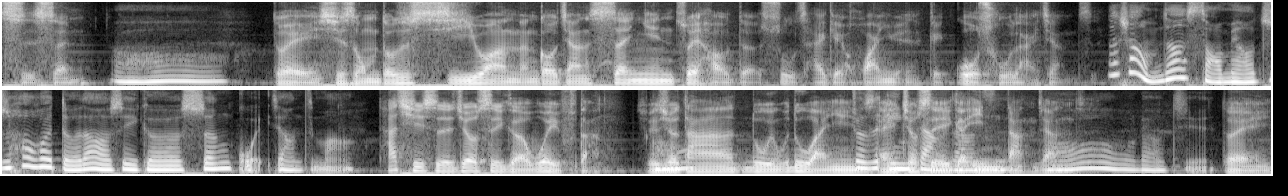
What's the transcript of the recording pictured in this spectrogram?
词声哦，对，其实我们都是希望能够将声音最好的素材给还原、给过出来，这样子。那像我们这样扫描之后会得到的是一个声轨这样子吗？它其实就是一个 wave 档，所以就他录录完音，就是哎，就是一个音档这样子。哦，了解。对。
